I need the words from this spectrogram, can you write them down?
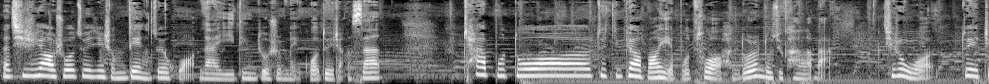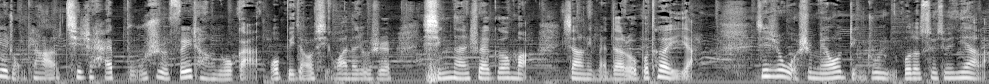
那其实要说最近什么电影最火，那一定就是《美国队长三》。差不多，最近票房也不错，很多人都去看了吧。其实我对这种片儿其实还不是非常有感，我比较喜欢的就是型男帅哥嘛，像里面的罗伯特一样。其实我是没有顶住雨过的碎碎念了，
